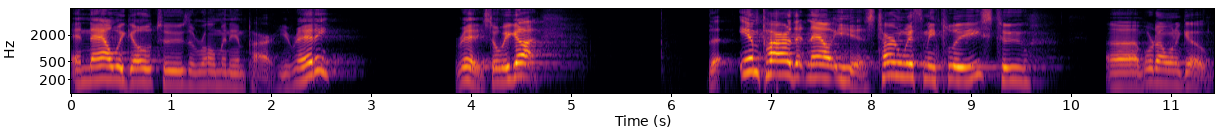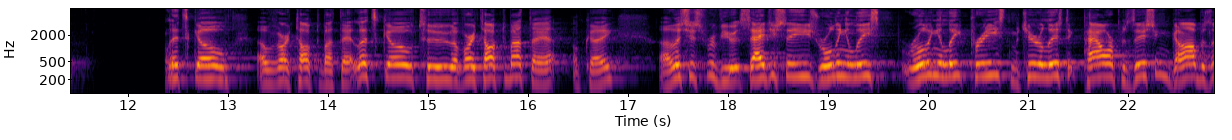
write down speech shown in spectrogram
And now we go to the Roman Empire. You ready? Ready. So we got the empire that now is. Turn with me, please, to uh, where do I want to go? Let's go. Uh, we've already talked about that. Let's go to, I've already talked about that, okay? Uh, let's just review it. Sadducees, ruling elite, ruling elite priest, materialistic power position. God was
